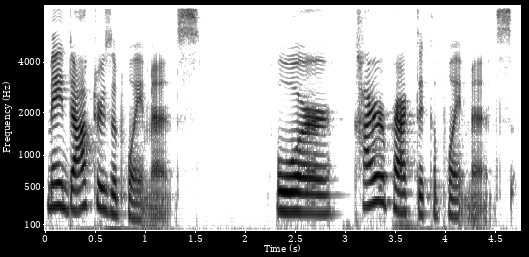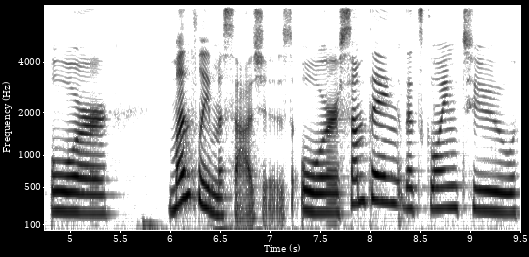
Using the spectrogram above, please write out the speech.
made doctor's appointments or chiropractic appointments or monthly massages or something that's going to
